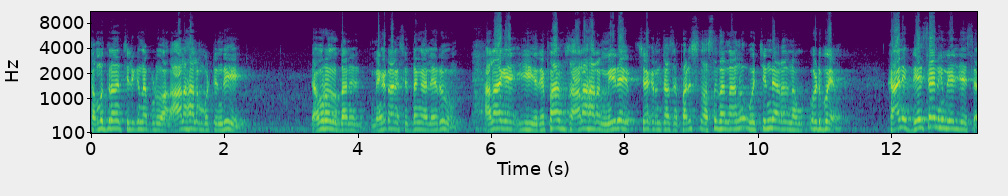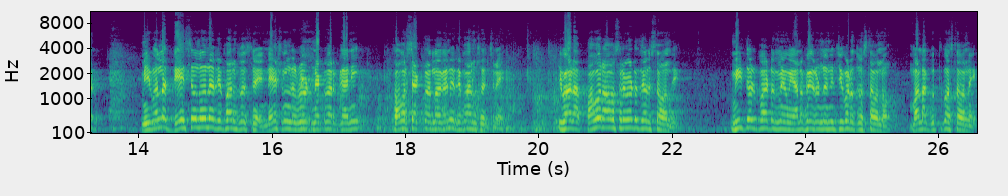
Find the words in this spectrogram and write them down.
సముద్రాన్ని చిలికినప్పుడు ఆలహాలం పుట్టింది. ఎవరో దాన్ని మిగటానికి సిద్ధంగా లేరు. అలాగే ఈ రిఫార్మ్స్ ఆలహారం మీరే స్వీకరించాల్సిన పరిస్థితి వస్తుందన్నాను. వచ్చింది ఆ రోజున ఓడిపోయాం. కానీ దేశానికి మేలు చేశారు. మీ వల్ల దేశంలోనే రిఫార్మ్స్ వచ్చినాయి. నేషనల్ రోడ్ నెట్వర్క్ కానీ పవర్ సెక్టర్లో కానీ రిఫార్మ్స్ వచ్చినాయి. ఇవాళ పవర్ అవసరం ఏంటో తెలుస్తూ ఉంది. మీతో పాటు మేము ఎనభై రెండు నుంచి కూడా చూస్తూ ఉన్నాం. మళ్ళీ గుర్తుకొస్తూ ఉన్నాయి.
